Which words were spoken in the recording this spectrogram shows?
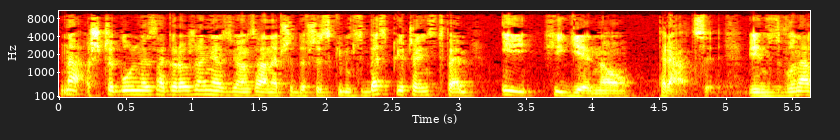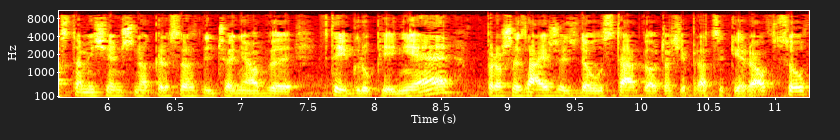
na szczególne zagrożenia związane przede wszystkim z bezpieczeństwem i higieną pracy. Więc 12-miesięczny okres rozliczeniowy w tej grupie nie. Proszę zajrzeć do ustawy o czasie pracy kierowców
